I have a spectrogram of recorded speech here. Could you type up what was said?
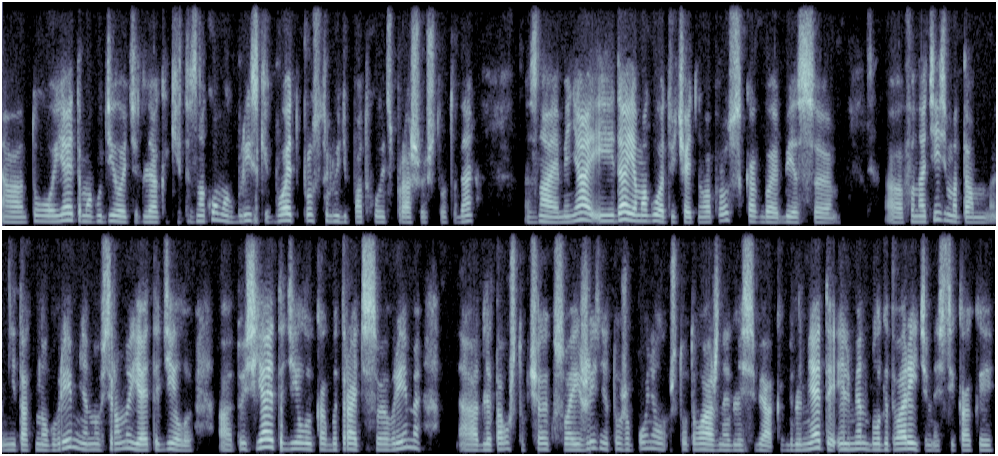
а, то я это могу делать для каких-то знакомых, близких. Бывает, просто люди подходят, спрашивают что-то, да, зная меня. И да, я могу отвечать на вопрос как бы без э, фанатизма, там не так много времени, но все равно я это делаю. А, то есть я это делаю, как бы тратя свое время а, для того, чтобы человек в своей жизни тоже понял что-то важное для себя. Как бы для меня это элемент благотворительности, как и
